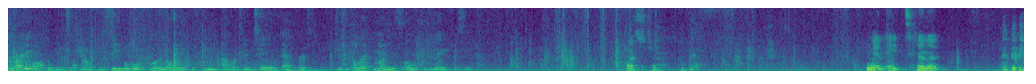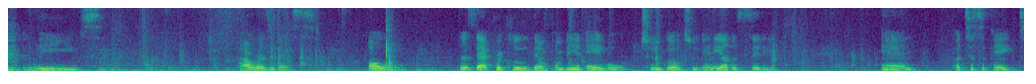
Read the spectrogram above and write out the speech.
The writing off of these account receivables will no way preclude our continued efforts to collect monies owed to the agency. question. Yes. When a tenant leaves our residence own, does that preclude them from being able to go to any other city and participate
